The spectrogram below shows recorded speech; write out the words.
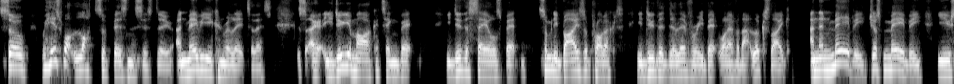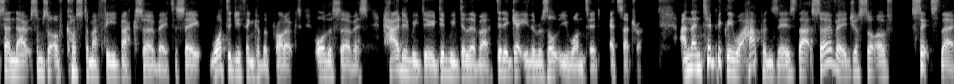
So here's what lots of businesses do, and maybe you can relate to this. So uh, you do your marketing bit, you do the sales bit, somebody buys a product, you do the delivery bit, whatever that looks like. And then maybe, just maybe, you send out some sort of customer feedback survey to say, what did you think of the product or the service? How did we do? Did we deliver? Did it get you the result you wanted, etc. And then typically what happens is that survey just sort of sits there.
